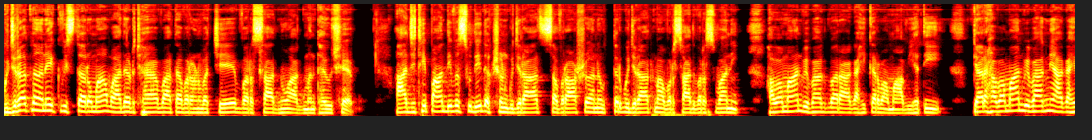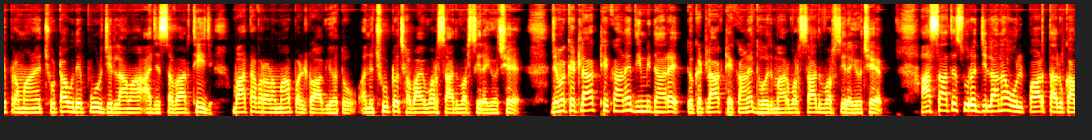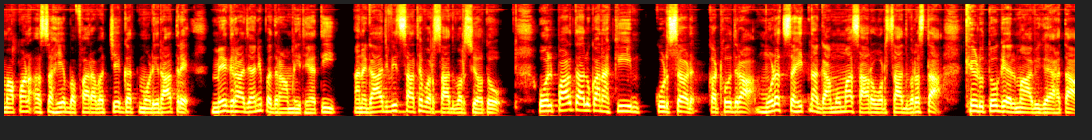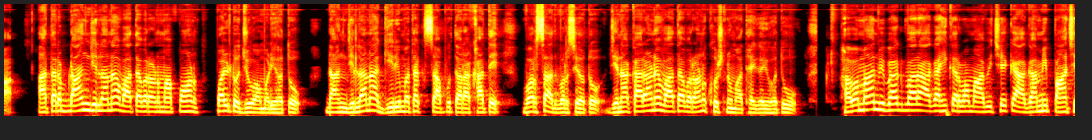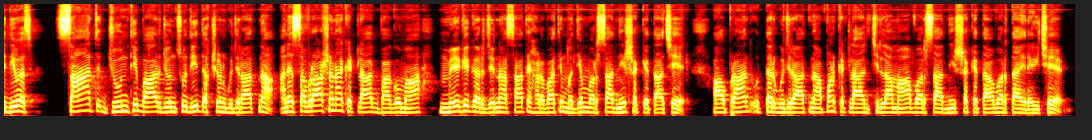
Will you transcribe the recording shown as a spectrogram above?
ગુજરાતના અનેક વિસ્તારોમાં વાદળછાયા વાતાવરણ વચ્ચે વરસાદનું આગમન થયું છે. આજથી પાંચ દિવસ સુધી દક્ષિણ ગુજરાત, સૌરાષ્ટ્ર અને ઉત્તર ગુજરાતમાં વરસાદ વરસવાની હવામાન વિભાગ દ્વારા આગાહી કરવામાં આવી હતી. ત્યારે હવામાન વિભાગની આગાહી પ્રમાણે છોટાઉદેપુર જિલ્લામાં આજે સવારથી જ વાતાવરણમાં પલટો આવ્યો હતો અને છૂટો છવાયો વરસાદ વરસી રહ્યો છે. જેમાં કેટલાક ઠેકાણે ધીમી ધારે તો કેટલાક ઠેકાણે ધોધમાર વરસાદ વરસી રહ્યો છે. આ સાથે સુરત જિલ્લાના ઓલપાડ તાલુકામાં પણ અસહ્ય બફારા વચ્ચે ગત મોડી રાત્રે મેઘરાજાની પધરામણી થઈ હતી. અને ગાજવીજ સાથે વરસાદ વરસ્યો હતો. ઓલપાડ તાલુકાના કીમ, કુડસડ, કઠોદરા મુળત સહિતના ગામોમાં સારો વરસાદ વરસતા ખેડૂતો ગેલમાં આવી ગયા હતા. આ તરફ ડાંગ જિલ્લાના વાતાવરણમાં પણ પલટો જોવા મળ્યો હતો. ડાંગ જિલ્લાના ગિરિમથક સાપુતારા ખાતે વરસાદ વરસ્યો હતો, જેના કારણે વાતાવરણ ખુશનુમા થઈ ગયું હતું. હવામાન વિભાગ દ્વારા આગાહી કરવામાં આવી છે કે આગામી પાંચ દિવસ સાત જૂનથી બાર જૂન સુધી દક્ષિણ ગુજરાતના અને સૌરાષ્ટ્રના કેટલાક ભાગોમાં મેઘગર્જના સાથે હળવાથી મધ્યમ વરસાદની શક્યતા છે. આ ઉપરાંત ઉત્તર ગુજરાતના પણ કેટલાક જિલ્લામાં વરસાદની શક્યતા વર્તાઈ રહી છે.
